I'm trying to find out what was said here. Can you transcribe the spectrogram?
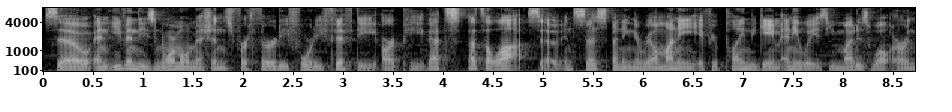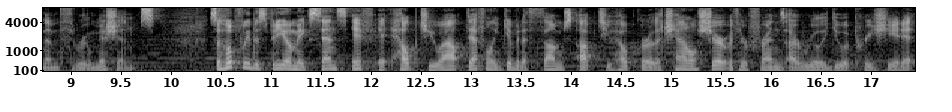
So, and even these normal missions for 30, 40, 50 RP, that's that's a lot. So, instead of spending the real money, if you're playing the game anyways, you might as well earn them through missions. So hopefully this video makes sense. If it helped you out, definitely give it a thumbs up to help grow the channel. Share it with your friends. I really do appreciate it.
